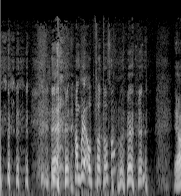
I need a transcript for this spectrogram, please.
han ble oppfatta sånn? Ja,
